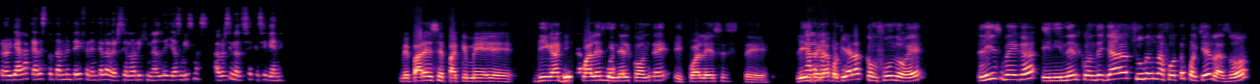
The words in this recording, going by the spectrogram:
pero ya la cara es totalmente diferente a la versión original de ellas mismas. A ver si nos dice que sí viene. Me parece para que me diga cuál es Ninel Conde y cuál es este Liz Vega, porque ya las confundo, ¿eh? Liz Vega y Ninel Conde ya sube una foto cualquiera de las dos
